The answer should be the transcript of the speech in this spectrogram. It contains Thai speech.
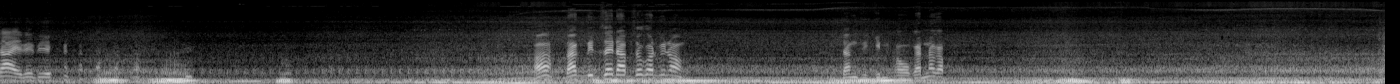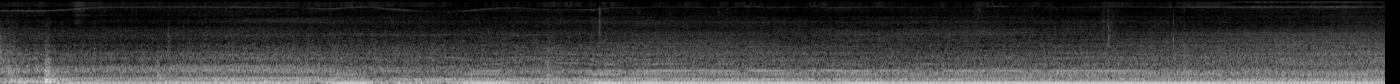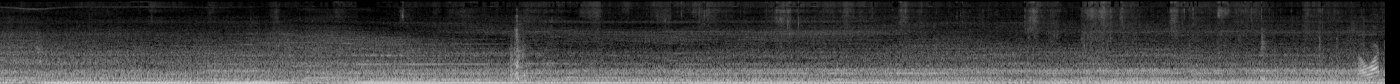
ได้กินเขาวกับกินดินไส้ด้ดิเอาตักดินใส่ดับซะก่อนพี่น้อง จังสิกินเขากันนะครับ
